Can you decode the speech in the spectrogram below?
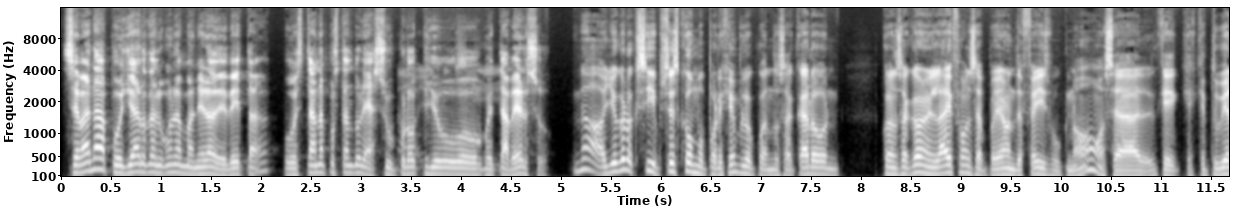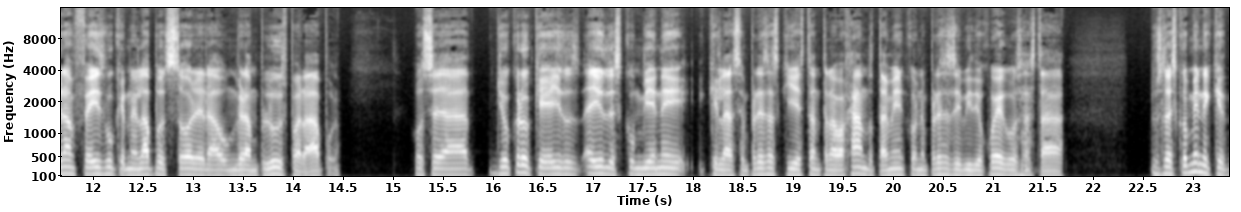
¿se van a apoyar de alguna manera de beta o están apostándole a su No, propio sí. metaverso? No, yo creo que sí. Pues es como, por ejemplo, cuando sacaron, cuando sacaron el iPhone se apoyaron de Facebook, ¿no? O sea, que, que, que tuvieran Facebook en el Apple Store era un gran plus para Apple. O sea, yo creo que a ellos, a ellos les conviene que las empresas que ya están trabajando, también con empresas de videojuegos, hasta, pues les conviene que,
